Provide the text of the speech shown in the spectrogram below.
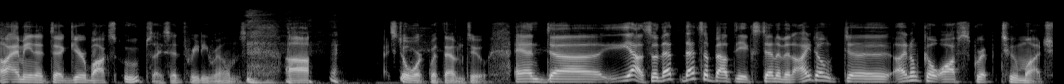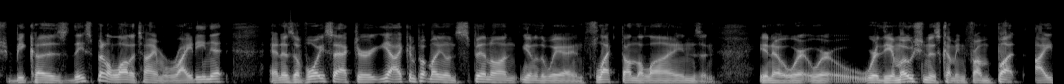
Oh, I mean, at uh, Gearbox. Oops, I said 3D Realms. Uh, I still work with them too, and uh, yeah, so that that's about the extent of it. I don't uh, I don't go off script too much because they spend a lot of time writing it, and as a voice actor, yeah, I can put my own spin on you know the way I inflect on the lines and you know where where where the emotion is coming from but i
